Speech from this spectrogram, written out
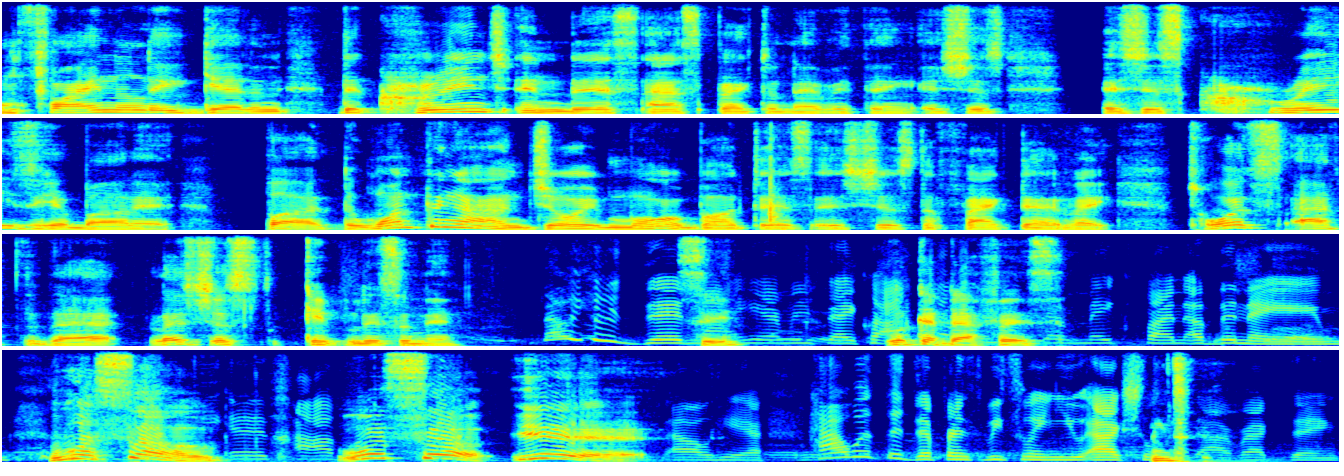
I'm finally getting the cringe in this aspect and everything. It's just, it's just crazy about it. But the one thing I enjoy more about this is just the fact that, like, towards after that, let's just keep listening. No, you did See? Look at that face. Make fun of the name. What's up? What's up? Yeah. Out here. How is the difference between you actually directing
